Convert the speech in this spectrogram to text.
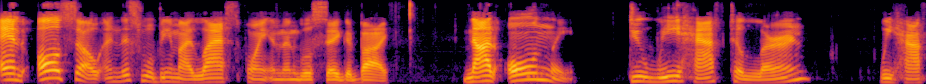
And also, and this will be my last point, and then we'll say goodbye. Not only do we have to learn, we have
